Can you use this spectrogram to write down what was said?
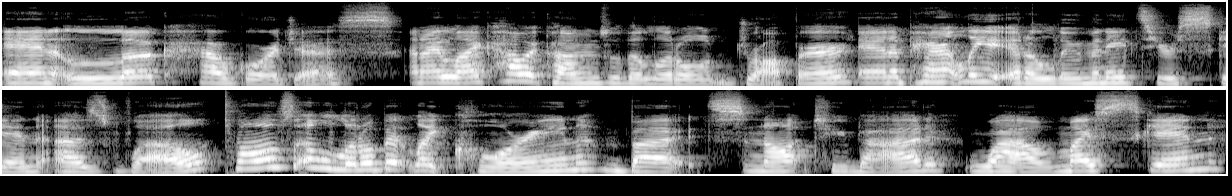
And look how gorgeous. And I like how it comes with a little dropper. And apparently it illuminates your skin skin as well. It smells a little bit like chlorine, but it's not too bad. Wow, my skin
